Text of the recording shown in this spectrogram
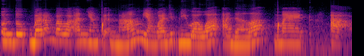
Untuk barang bawaan yang keenam yang wajib dibawa adalah make up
